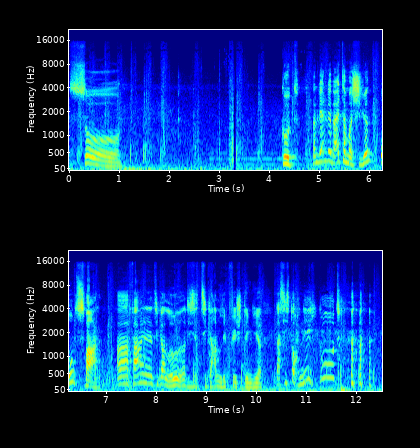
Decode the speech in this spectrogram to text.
So. Gut, dann werden wir weiter marschieren. Und zwar äh, fahren wir eine Zigarren... Oh, dieses Zigarren-Lipfisch-Ding hier. Das ist doch nicht gut.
